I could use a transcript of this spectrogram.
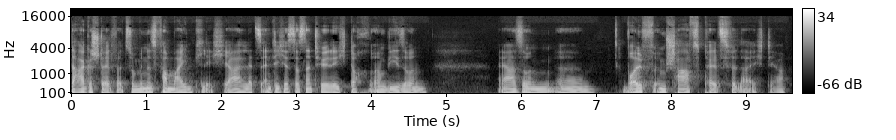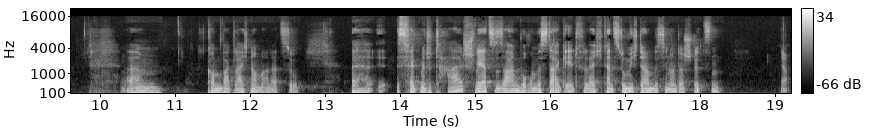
dargestellt wird, zumindest vermeintlich. Ja, letztendlich ist das natürlich doch irgendwie so ein, ja, so ein ähm, Wolf im Schafspelz vielleicht. Ja, Ähm, kommen wir gleich nochmal dazu. Äh, es fällt mir total schwer zu sagen, worum es da geht. Vielleicht kannst du mich da ein bisschen unterstützen. Ja,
